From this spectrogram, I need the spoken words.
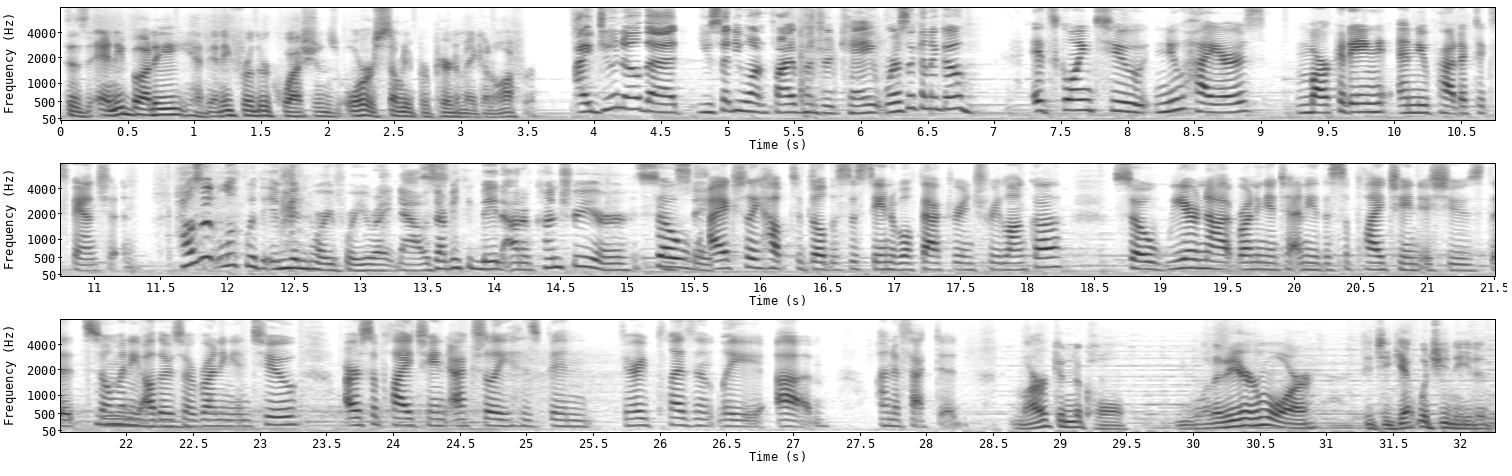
Does anybody have any further questions or is somebody prepared to make an offer? I do know that you said you want 500K. Where's it going to go? It's going to new hires, marketing, and new product expansion. How's it look with inventory for you right now? Is everything made out of country or So? I actually helped to build a sustainable factory in Sri Lanka. So we are not running into any of the supply chain issues that so many others are running into. Our supply chain actually has been very pleasantly um, unaffected. Marc and Nicole, you wanted to hear more. Did you get what you needed?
